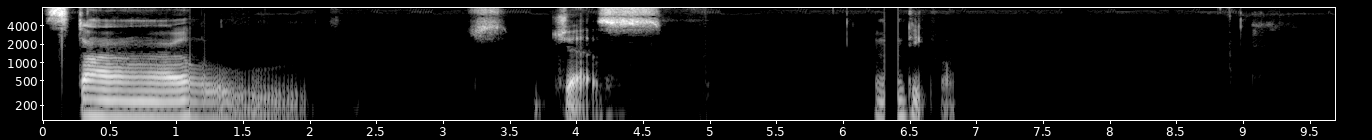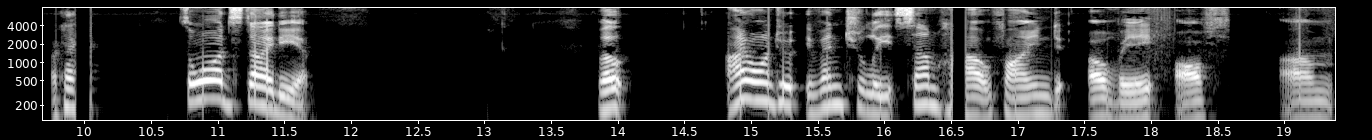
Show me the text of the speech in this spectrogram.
Style. Jess. Integral. Okay so what's the idea? Well, I want to eventually somehow find a way of um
